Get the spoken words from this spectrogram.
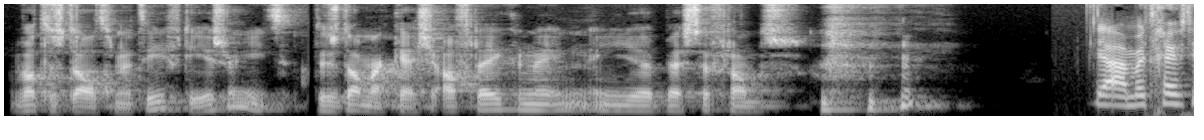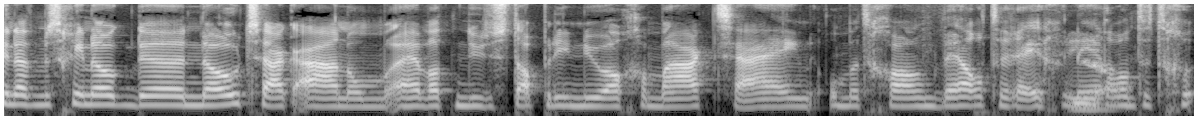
wat is het alternatief? Die is er niet. Dus dan maar cash afrekenen in, in je beste Frans. Ja, maar het geeft inderdaad misschien ook de noodzaak aan om, hè, wat nu de stappen die nu al gemaakt zijn, om het gewoon wel te reguleren. Ja. Want het,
